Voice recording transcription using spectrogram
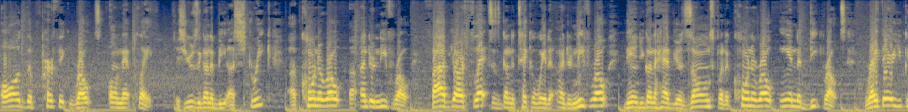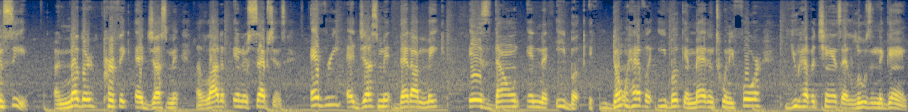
all the perfect routes on that play. It's usually going to be a streak, a corner route, an underneath route. Five yard flats is going to take away the underneath route. Then you're going to have your zones for the corner route and the deep routes. Right there, you can see another perfect adjustment. A lot of interceptions. Every adjustment that I make is down in the ebook. If you don't have an ebook in Madden 24, you have a chance at losing the game.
